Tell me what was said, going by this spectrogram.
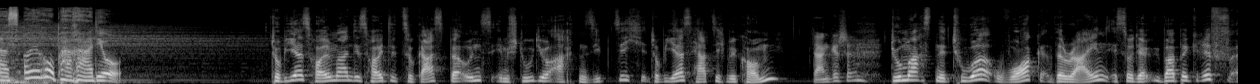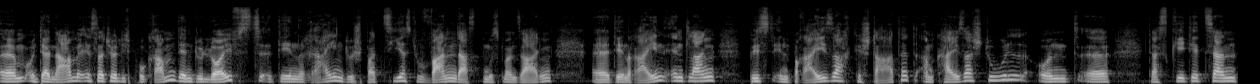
Das Europaradio. Tobias Hollmann ist heute zu Gast bei uns im Studio 78. Tobias, herzlich willkommen. Dankeschön. Du machst eine Tour, Walk the Rhine ist so der Überbegriff ähm, und der Name ist natürlich Programm, denn du läufst den Rhein, du spazierst, du wanderst, muss man sagen, äh, den Rhein entlang, bist in Breisach gestartet am Kaiserstuhl und äh, das geht jetzt dann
